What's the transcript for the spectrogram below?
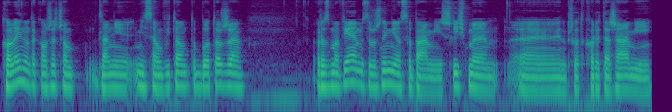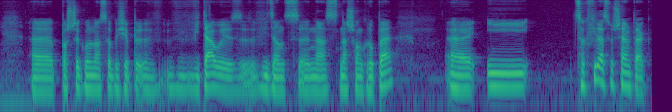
kolejną taką rzeczą dla mnie niesamowitą to było to, że rozmawiałem z różnymi osobami, szliśmy e, na przykład korytarzami, poszczególne osoby się witały, widząc nas, naszą grupę i co chwila słyszałem tak,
